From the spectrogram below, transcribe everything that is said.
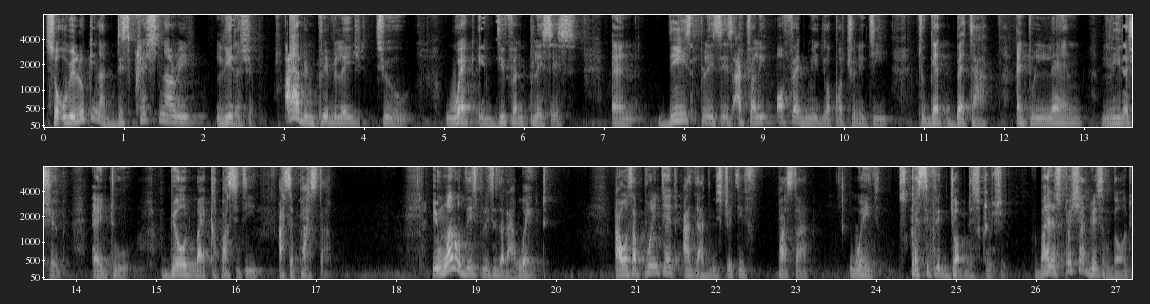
So we'll be looking at discretionary leadership. I have been privileged to work in different places, and these places actually offered me the opportunity to get better and to learn leadership and to build my capacity as a pastor. In one of these places that I worked, I was appointed as the administrative pastor with specific job description. By the special grace of God,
